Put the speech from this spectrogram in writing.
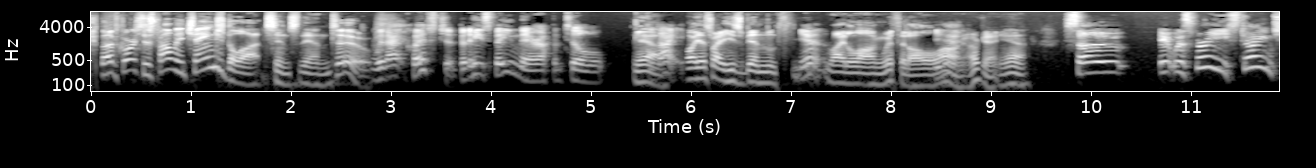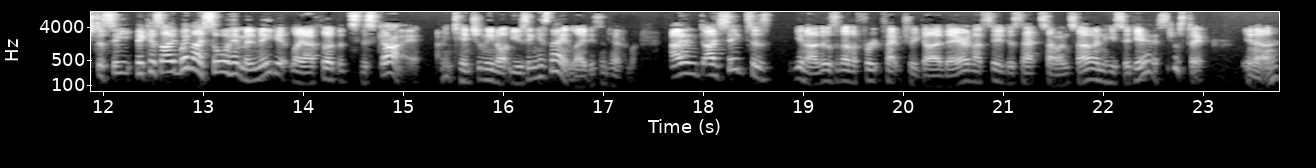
But of course, it's probably changed a lot since then too. without question. But he's been there up until Yeah. today. Oh, that's right. He's been Yeah. right along with it all along. Yeah. Okay. Yeah. So it was very strange to see because I when I saw him immediately I thought it's this guy. I'm intentionally not using his name, ladies and gentlemen. And I said to you know, there was another fruit factory guy there and I said, Is that so and so? And he said, Yes, interesting. You know.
